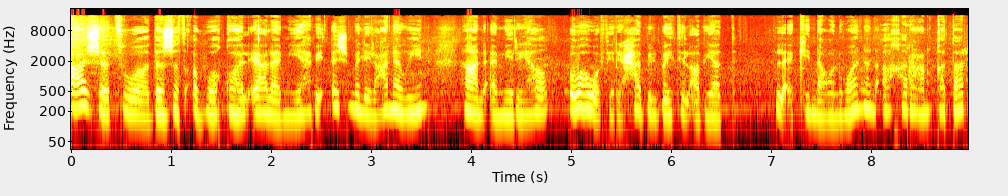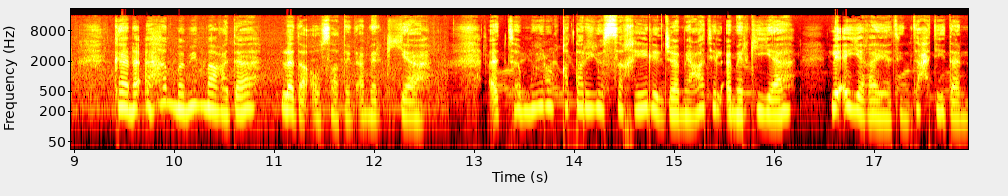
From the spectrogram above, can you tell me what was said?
عجت وضجت أبواقها الإعلامية بأجمل العناوين عن أميرها وهو في رحاب البيت الأبيض. لكن عنوانا آخر عن قطر كان أهم مما عداه لدى أوساط أمريكية. التمويل القطري السخي للجامعات الأمريكية لأي غاية تحديداً.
